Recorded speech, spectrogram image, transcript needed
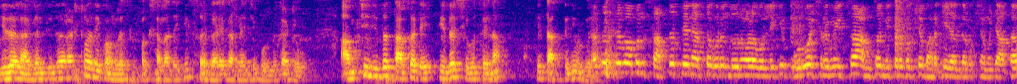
जिथं लागेल तिथं राष्ट्रवादी काँग्रेस पक्षाला देखील सहकार्य करण्याची भूमिका ठेवू. आमची जिथं ताकद आहे तिथं शिवसेना ही ताकदीने उभी साहेब आपण सातत्याने आतापर्यंत दोन वेळा बोलले की पूर्वश्रमीचा आमचा मित्रपक्ष भारतीय जनता पक्ष. म्हणजे आता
